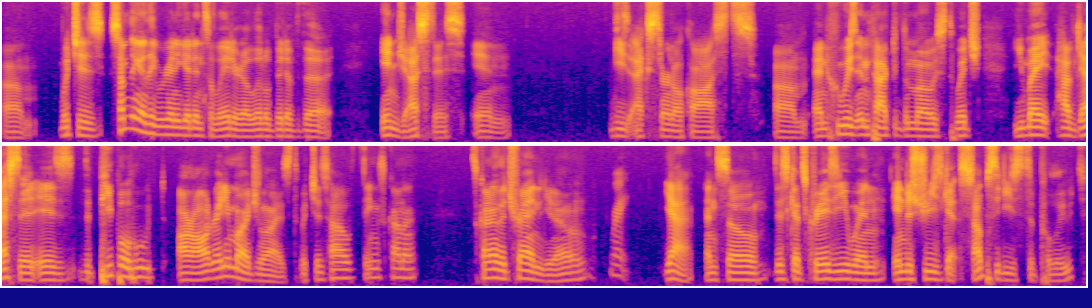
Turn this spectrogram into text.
Um, which is something I think we're going to get into later a little bit of the injustice in these external costs Um, and who is impacted the most, which you might have guessed it, is the people who are already marginalized, which is how things kind of, it's kind of the trend, you know? Right. Yeah. And so this gets crazy when industries get subsidies to pollute.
